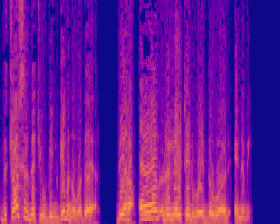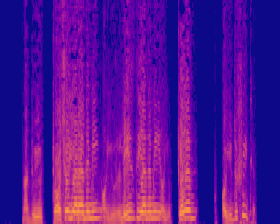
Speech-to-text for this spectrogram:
the choices that you've been given over there, they are all related with the word enemy. Now do you torture your enemy or you release the enemy or you kill him or you defeat him?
